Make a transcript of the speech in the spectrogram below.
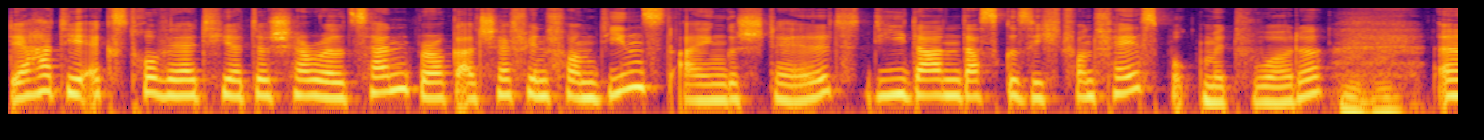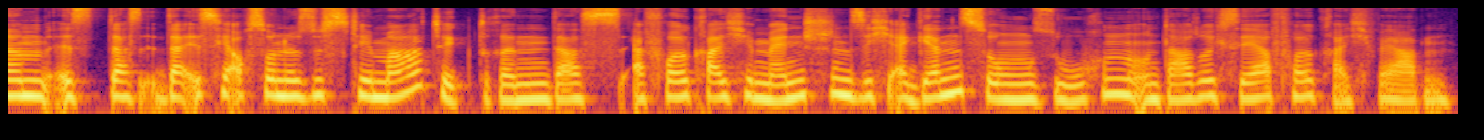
der hat die extrovertierte Sheryl Sandberg als Chefin vom Dienst eingestellt, die dann das Gesicht von Facebook mit wurde. Mhm. Ähm, ist das, da ist ja auch so eine Systematik drin, dass erfolgreiche Menschen sich Ergänzungen suchen und dadurch sehr erfolgreich werden.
